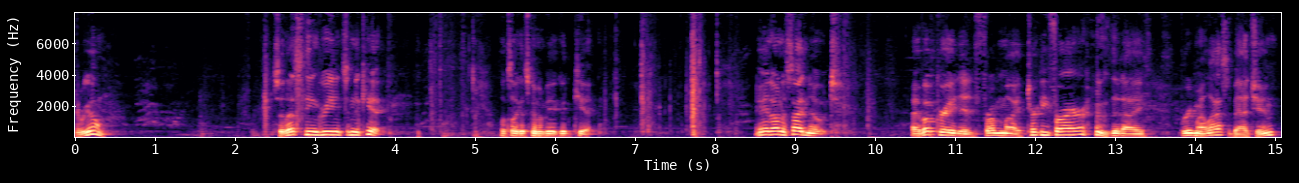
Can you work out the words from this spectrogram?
There we go. So that's the ingredients in the kit. Looks like it's going to be a good kit. And on a side note, I've upgraded from my turkey fryer that I brewed my last batch in,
